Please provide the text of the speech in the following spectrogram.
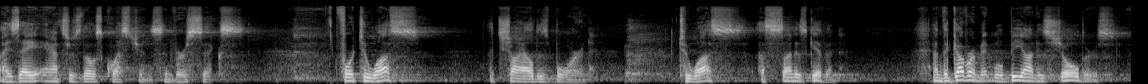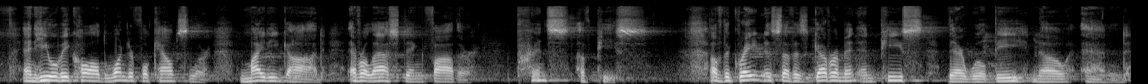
Isaiah answers those questions in verse 6. For to us, a child is born. To us, a son is given. And the government will be on his shoulders. And he will be called Wonderful Counselor, Mighty God, Everlasting Father, Prince of Peace. Of the greatness of his government and peace, there will be no end.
